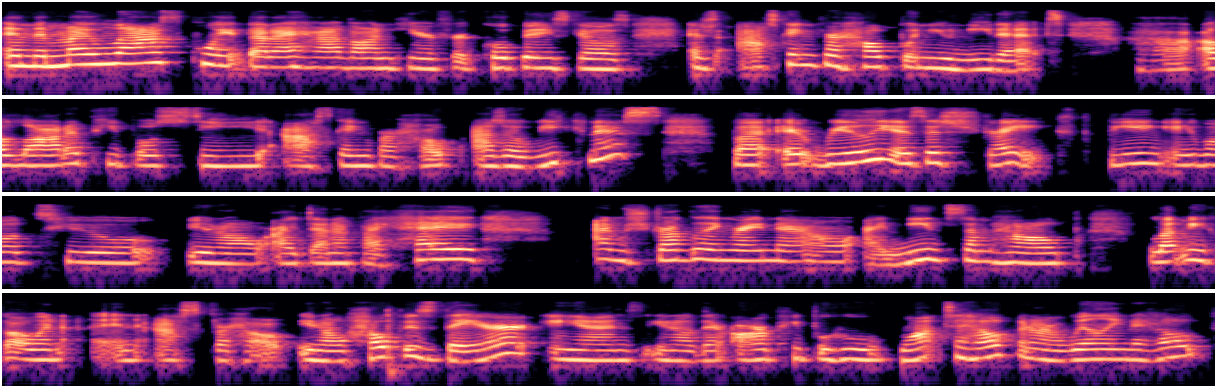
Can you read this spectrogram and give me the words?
And then my last point that I have on here for coping skills is asking for help when you need it. Uh, a lot of people see asking for help as a weakness, but it really is a strength. Being able to, you know, identify, hey, I'm struggling right now. I need some help. Let me go and, and ask for help. You know, help is there. And, you know, there are people who want to help and are willing to help.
